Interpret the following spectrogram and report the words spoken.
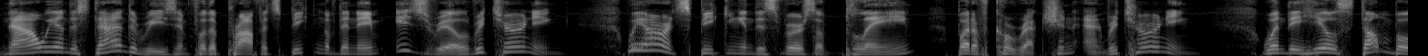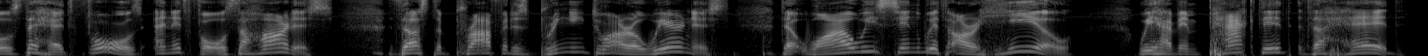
Now we understand the reason for the prophet speaking of the name Israel returning. We aren't speaking in this verse of blame, but of correction and returning. When the heel stumbles, the head falls, and it falls the hardest. Thus, the prophet is bringing to our awareness that while we sin with our heel, we have impacted the head.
